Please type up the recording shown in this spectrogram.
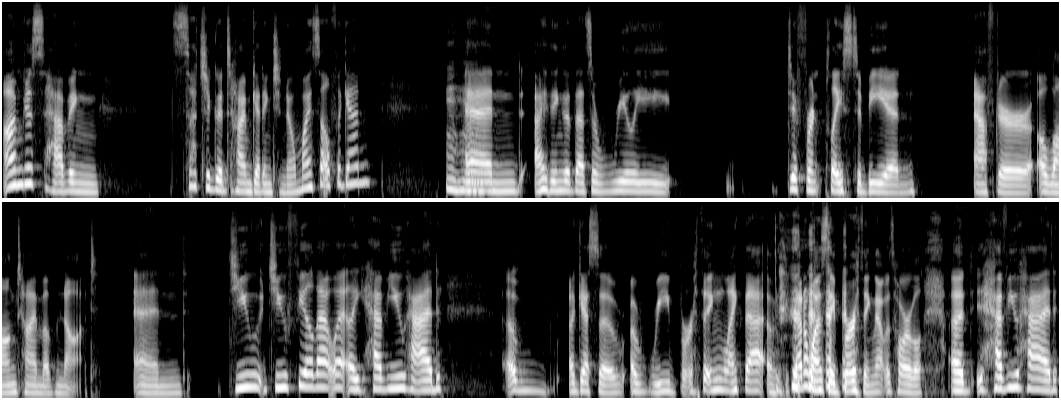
I'm just having such a good time getting to know myself again. And I think that that's a really different place to be in after a long time of not. And do you do you feel that way? Like have you had a I guess a, a rebirthing like that? I don't want to say birthing, that was horrible. Uh, have you had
